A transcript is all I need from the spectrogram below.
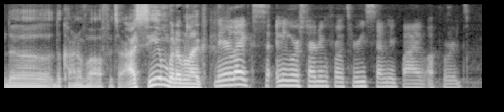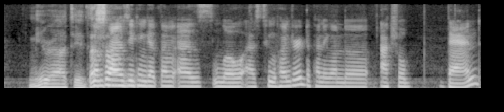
the the carnival outfits are. I see them, but I'm like, They're like anywhere starting from 375 upwards. Mirati. Sometimes you can get them as low as 200 depending on the actual band.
